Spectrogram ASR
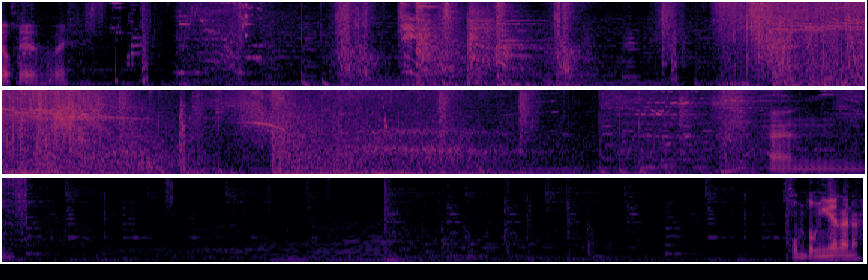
โอเคโอ อันผมตรงนี้แล้วกันนะ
